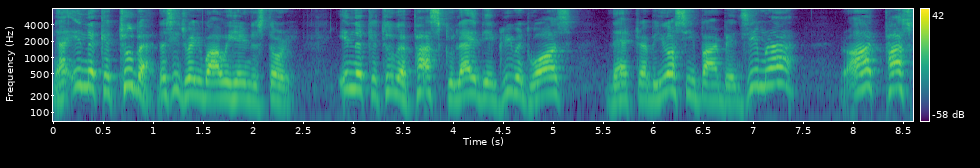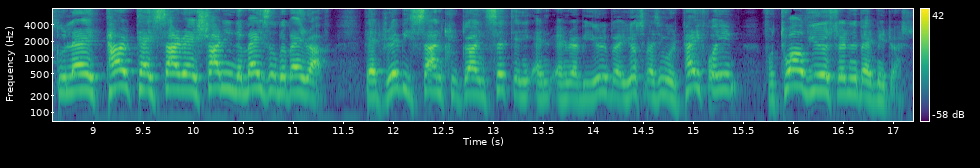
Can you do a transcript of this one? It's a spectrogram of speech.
Now in the Ketubah, this is really why we're hearing the story. In the Ketubah Paskulei, the agreement was that Rabbi Yossi Bar Ben Zimra, right, Paskulei Tarte Sare Shani Nemezel Bebeirav, that Rabbi's son could go and sit and, and, and Rabbi Zimra would pay for him for 12 years to learn the Beit Midrash.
